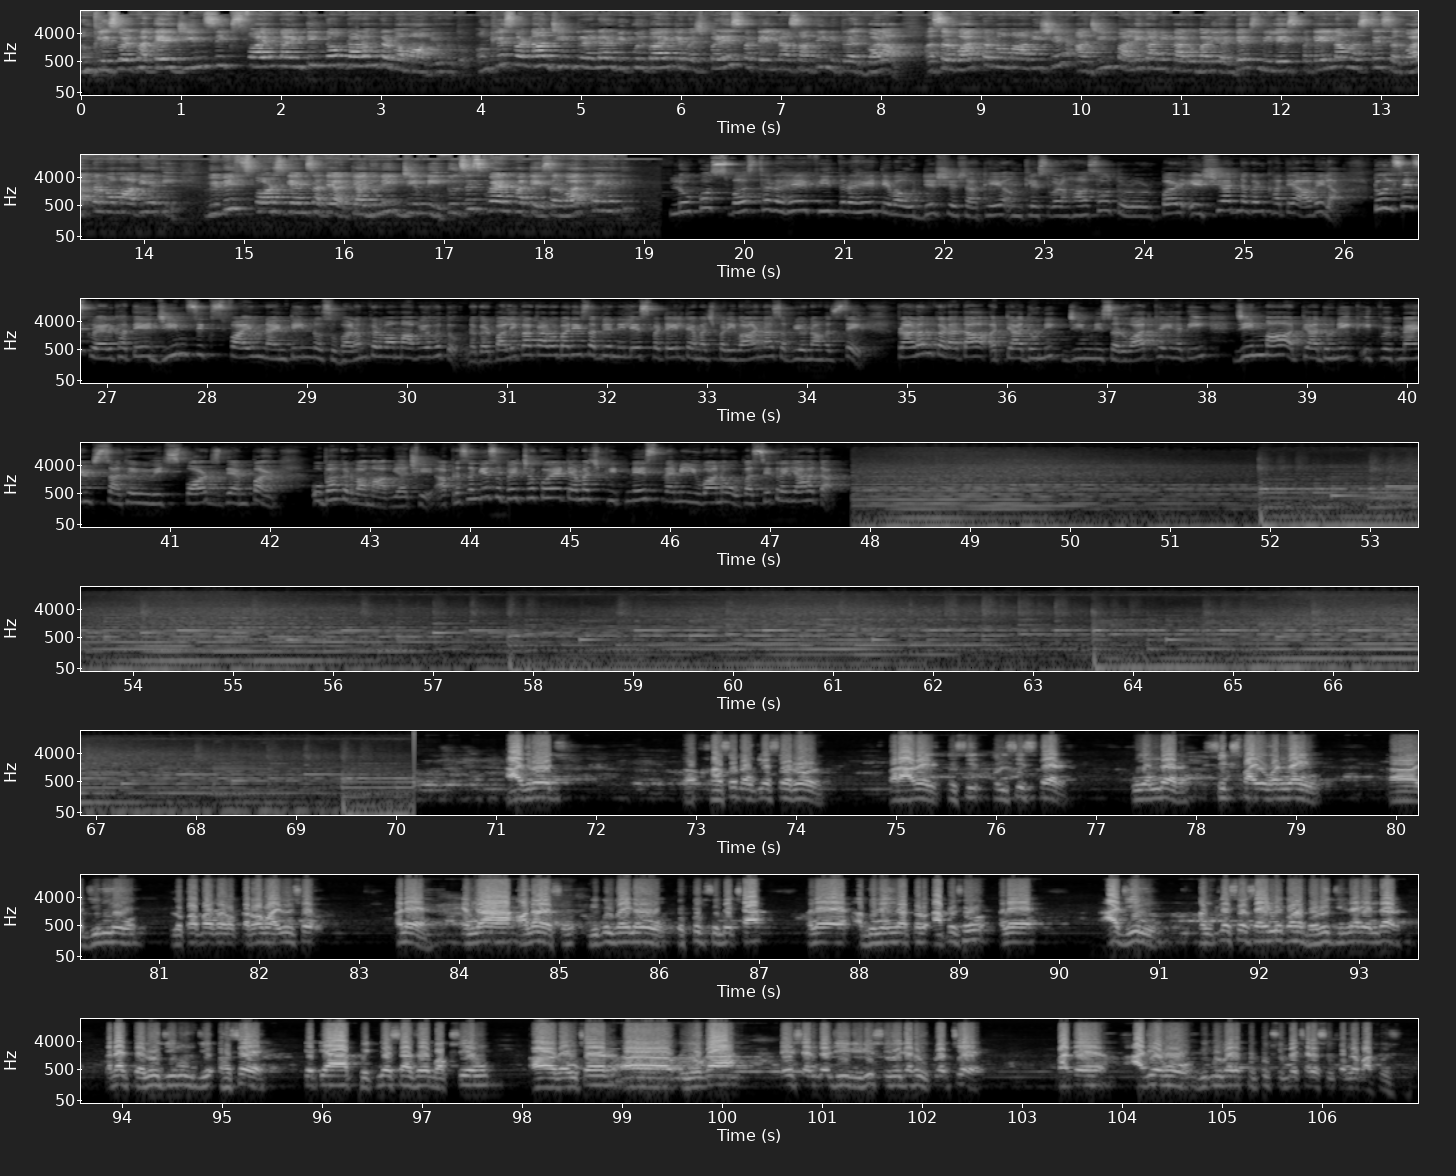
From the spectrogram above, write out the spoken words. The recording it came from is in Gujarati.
અંકલેશ્વર ખાતે જીમ સિક્સ ફાઇવ પ્રારંભ કરવામાં આવ્યો હતો. અંકલેશ્વરના જીમ ટ્રેનર વિપુલભાઈ તેમજ પરેશ પટેલના સાથી મિત્ર દ્વારા આ શરૂઆત કરવામાં આવી છે. આ જીમ પાલિકાની કારોબારી અધ્યક્ષ નિલેશ પટેલના હસ્તે શરૂઆત કરવામાં આવી હતી. વિવિધ સ્પોર્ટ્સ ગેમ સાથે અત્યાધુનિક જીમની તુલસી સ્ક્વેર ખાતે શરૂઆત થઈ હતી. લોકો સ્વસ્થ રહે, ફિટ રહે તેવા ઉદ્દેશ્ય સાથે અંકલેશ્વર હાંસોટ રોડ પર એશિયાડ નગર ખાતે આવેલા તુલસી સ્ક્વેર ખાતે જીમ સિક્સ ફાઇવ નાઇન્ટીનનો શુભારંભ કરવામાં આવ્યો હતો. નગરપાલિકા કારોબારી સભ્ય નિલેશ પટેલ તેમજ પરિવારના સભ્યોના હસ્તે પ્રારંભ કરાતા અત્યાધુનિક જીમની શરૂઆત થઈ હતી. જીમમાં અત્યાધુનિક ઇક્વિપમેન્ટ સાથે વિવિધ સ્પોર્ટ્સ ગેમ પણ ઊભા કરવામાં આવ્યા છે. આ પ્રસંગે શુભેચ્છકોએ તેમજ ફિટનેસ પ્રેમી યુવાનો ઉપસ્થિત રહ્યા હતા. આજરોજ હાંસોટ અંકલેશ્વર રોડ પર આવેલ તુલસી તુલસી સ્ક્વેરની અંદર સિક્સ ફાઇવ વન નાઇન જીમનું લોકાર્પણ કર- કરવામાં આવ્યું છે. અને એમના ઓનર્સ વિપુલભાઈને હું ખૂબ ખૂબ શુભેચ્છા અને અભિનંદન આપું છું. અને આ જીમ અંકલેશ્વર શહેરની પણ ભરૂચ જિલ્લાની અંદર કદાચ પહેલું જીમ હશે કે ત્યાં ફિટનેસ સાથે boxing venture yoga test centre જે વિવિધ સુવિધાઓ ઉપલબ્ધ છે. માટે આજે હું વિપુલભાઈને ખૂબ ખૂબ શુભેચ્છા અને શુભકામના પાઠવું છું.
